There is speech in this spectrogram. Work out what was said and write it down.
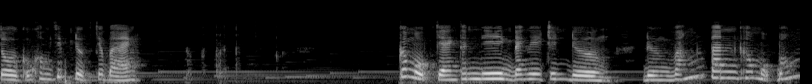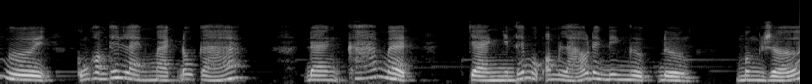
Tôi cũng không giúp được cho bạn. Có một chàng thanh niên đang đi trên đường đường vắng tanh không một bóng người, cũng không thấy làng mạc đâu cả. Đang khá mệt, chàng nhìn thấy một ông lão đang đi ngược đường, mừng rỡ,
